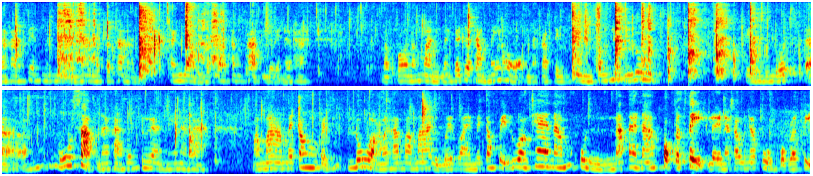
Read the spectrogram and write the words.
นะคะเส้นมันเหนียวน่ารับประทานทั้งยำแล้วก็ทั้งผัดเลยนะคะ แล้วก็น้ำมันมันก็จะทำให้หอมนะคะ เป็นเป็นสำเร็จรูป เป็นรสอ่อหมูสับนะคะเพื่อนๆนี่นะคะ มาม่าไม่ต้องไปลวกนะคะ มาม่าหรือไวๆไม่ต้องไปลวกแช่น้ำอุ่นนะเอ่อน้ำปกติเลยนะคะอุณหภูมิปกติ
